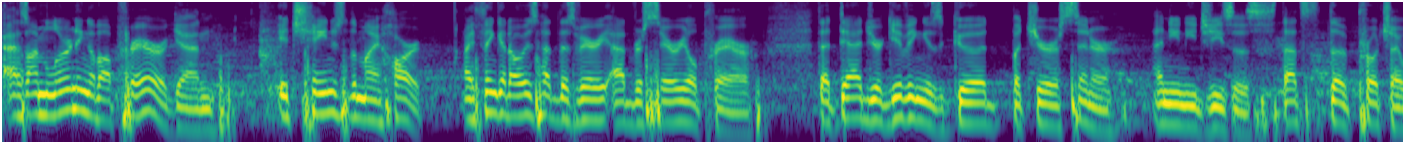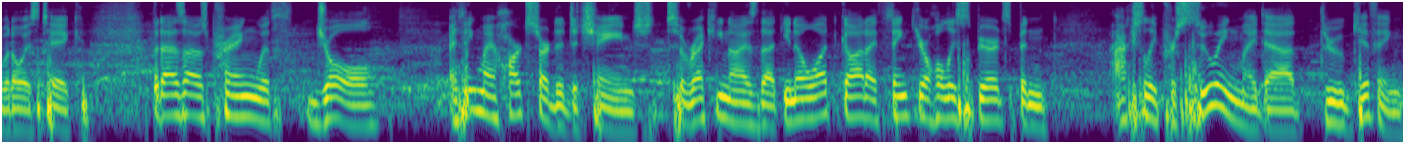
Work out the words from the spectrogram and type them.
as I'm learning about prayer again, it changed my heart. I think it always had this very adversarial prayer that, Dad, your giving is good, but you're a sinner and you need Jesus. That's the approach I would always take. But as I was praying with Joel, I think my heart started to change to recognize that, you know what, God, I think your Holy Spirit's been actually pursuing my dad through giving,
